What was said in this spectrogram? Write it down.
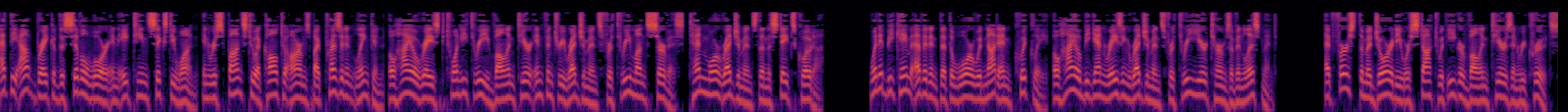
At the outbreak of the Civil War in 1861, in response to a call to arms by President Lincoln, Ohio raised 23 volunteer infantry regiments for three months' service, ten more regiments than the state's quota. When it became evident that the war would not end quickly, Ohio began raising regiments for three-year terms of enlistment. At first the majority were stocked with eager volunteers and recruits.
